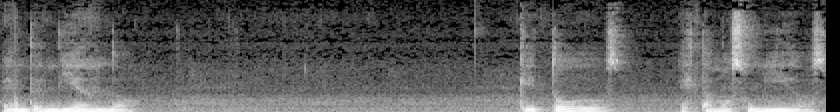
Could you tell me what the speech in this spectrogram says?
entendiendo que todos estamos unidos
